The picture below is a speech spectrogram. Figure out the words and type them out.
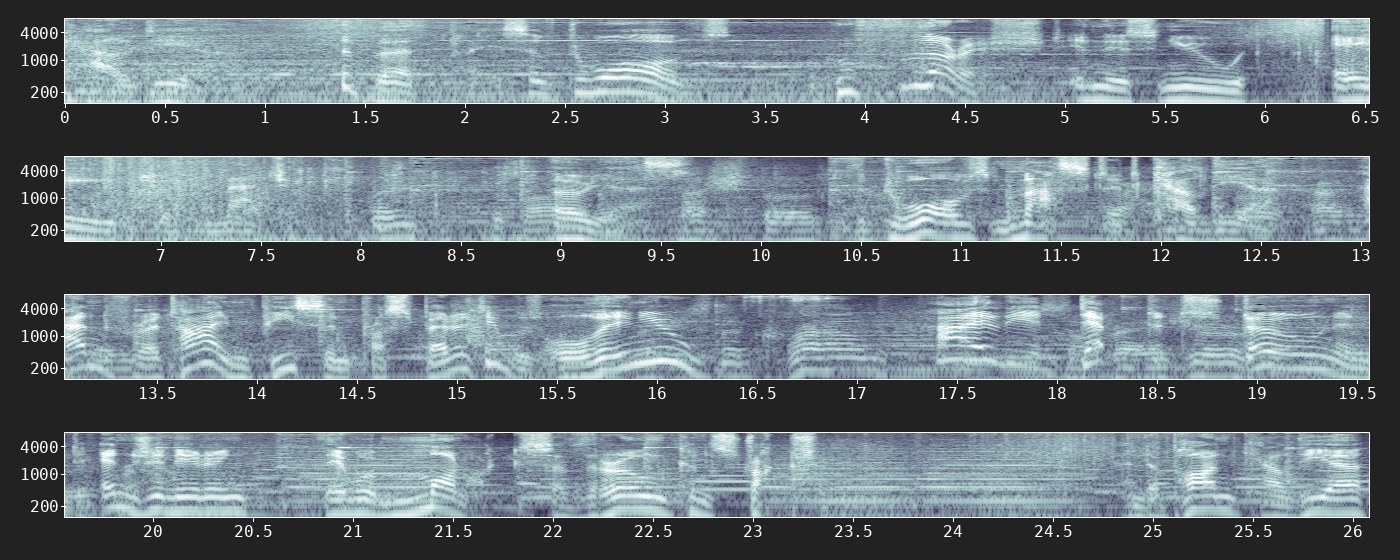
Chaldea, the birthplace of dwarves, who flourished in this new age of magic. Oh, yes. The dwarves mastered Chaldea, and for a time, peace and prosperity was all they knew. Highly adept at stone and engineering, they were monarchs of their own construction. And upon Chaldea,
